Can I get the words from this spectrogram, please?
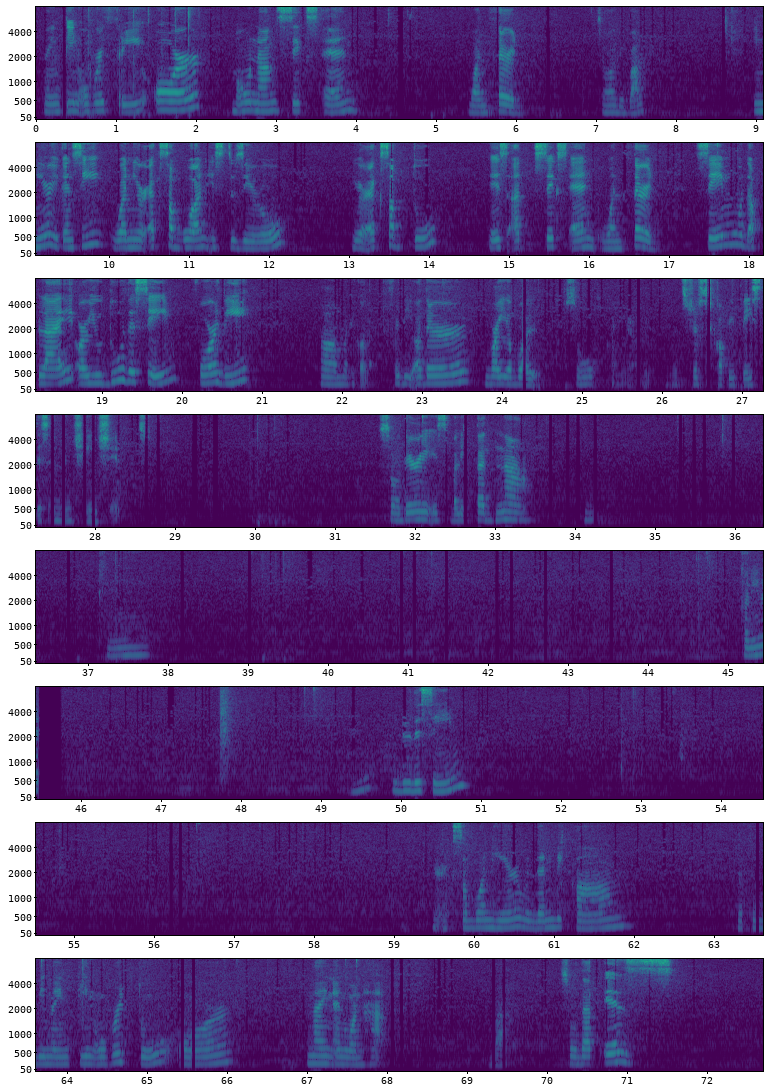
19 over 3 or maunang 6 and 1 third. So, di ba? In here, you can see when your x sub 1 is to 0, your x sub 2 is at 6 and 1 third. Same would apply or you do the same for the, um, what do you call it? For the other variable. So, let's just copy paste this and then change it. So, there is baliktad na. Okay. Kanina. Do the same. Your x sub 1 here will then become, that would be 19 over 2 or 9 and 1 half. Diba? So that is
